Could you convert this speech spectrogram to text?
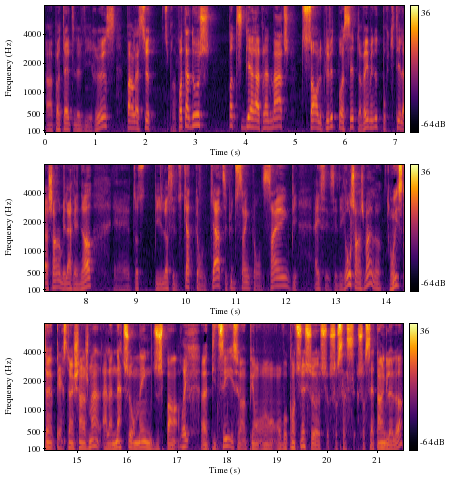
a peut-être le virus. Par la suite, tu prends pas ta douche, pas de petite bière après le match. Tu sors le plus vite possible. Tu as 20 minutes pour quitter la chambre et l'aréna. Euh, Puis là, c'est du 4 contre 4, c'est plus du 5 contre 5. Puis, hey, c'est des gros changements, là. Oui, c'est un, ben, c'est un changement à la nature même du sport. Oui. Euh, puis, tu sais, on, on- va continuer sur, sur, sur cet angle-là.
